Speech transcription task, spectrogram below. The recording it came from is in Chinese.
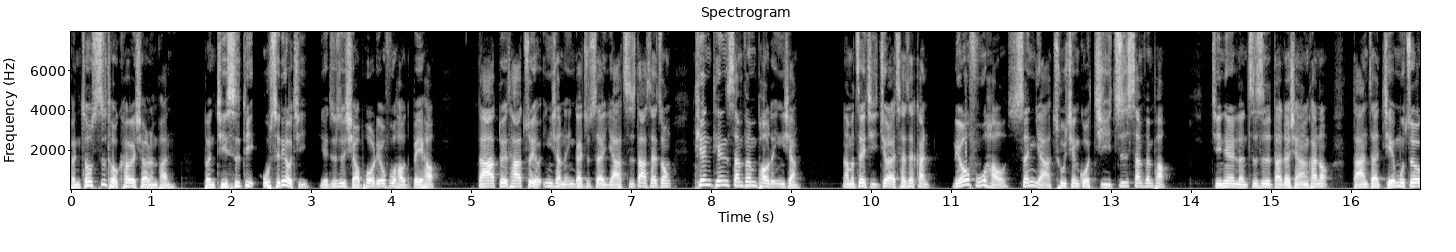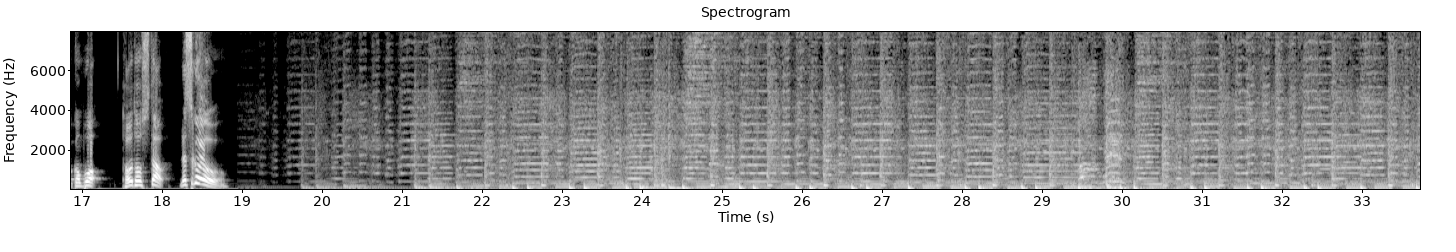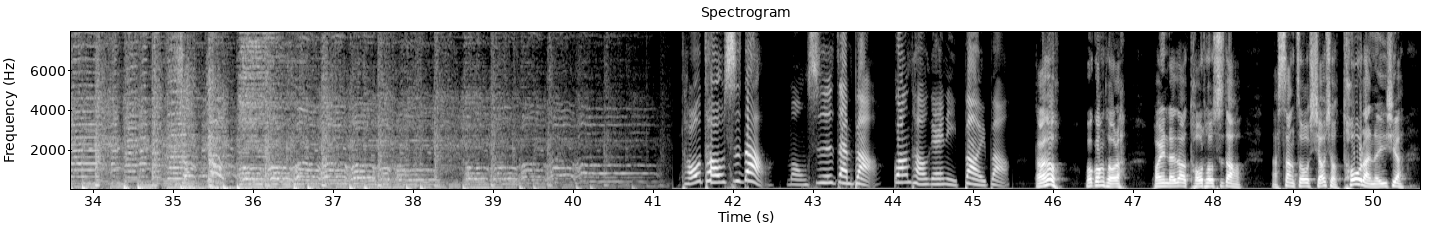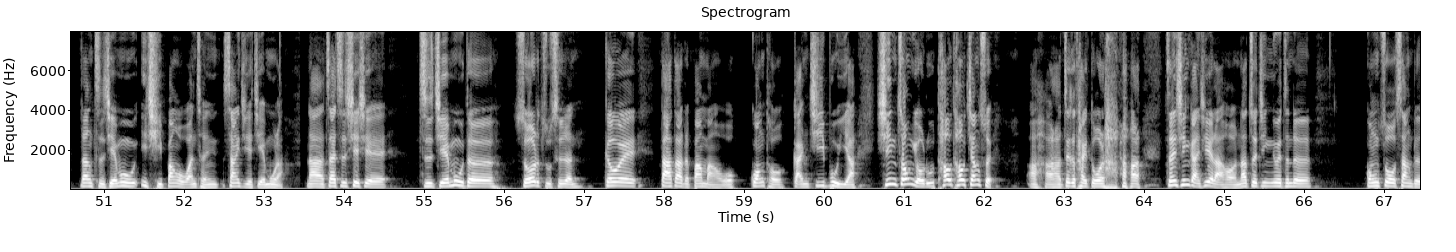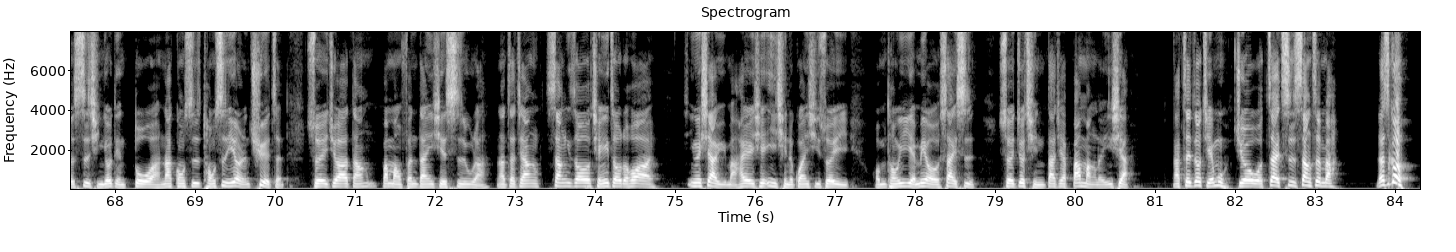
本周狮头开胃小冷盘，本集是第五十六集，也就是小破刘福豪的背号。大家对他最有印象的，应该就是在雅职大赛中天天三分炮的印象。那么这集就来猜猜看，刘福豪生涯出现过几支三分炮？今天冷知识，大家想想看哦。答案在节目最后公布。头头是道，Let's go！头头是道，猛狮战报，光头给你报一报。大家好，我光头了，欢迎来到头头是道。那上周小小偷懒了一下，让子节目一起帮我完成上一集的节目了。那再次谢谢子节目的所有的主持人，各位大大的帮忙，我光头感激不已啊，心中有如滔滔江水啊！好了，这个太多了，哈哈，真心感谢了哈。那最近因为真的。工作上的事情有点多啊，那公司同事也有人确诊，所以就要当帮忙分担一些事务啦。那再加上上一周、前一周的话，因为下雨嘛，还有一些疫情的关系，所以我们统一也没有赛事，所以就请大家帮忙了一下。那这周节目就我再次上阵吧，Let's go！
